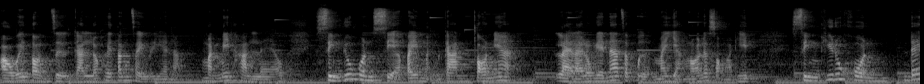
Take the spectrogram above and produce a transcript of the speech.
เอาไว้ตอนเจอกันแล้วค่อยตั้งใจเรียนอะ มันไม่ทันแล้ว สิ่งที่ทุกคนเสียไปเหมือนกัน ตอนเนี้ยหลาย ๆ โรงเรียนน่าจะเปิดมาอย่างน้อยละสองอาทิตย์ สิ่งที่ทุกคนได้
